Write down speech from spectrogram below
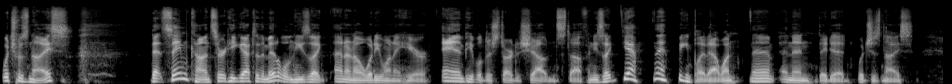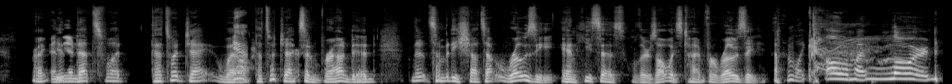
which was nice. that same concert, he got to the middle and he's like, I don't know, what do you want to hear? And people just started shouting stuff. And he's like, Yeah, eh, we can play that one. Eh, and then they did, which is nice. Right. And then, that's what that's what Jack. Well, yeah. that's what Jackson Browne did. Somebody shouts out Rosie, and he says, "Well, there's always time for Rosie." And I'm like, "Oh my lord!"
